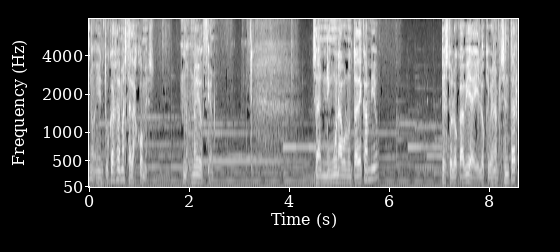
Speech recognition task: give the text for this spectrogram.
no, y en tu caso además te las comes. No, hay opción. O sea, ninguna voluntad de cambio. Esto es lo que había y lo que iban a presentar.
